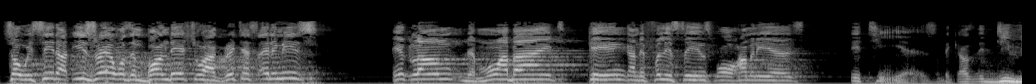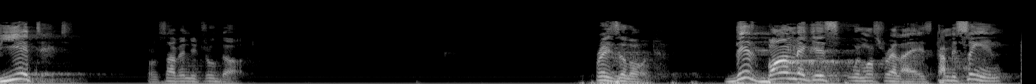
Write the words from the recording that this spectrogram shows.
So we see that Israel was in bondage to our greatest enemies, Eglon, the Moabite king, and the Philistines for how many years? 80 years, because they deviated from serving the true God. Praise the Lord. These bondages, we must realize, can be seen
